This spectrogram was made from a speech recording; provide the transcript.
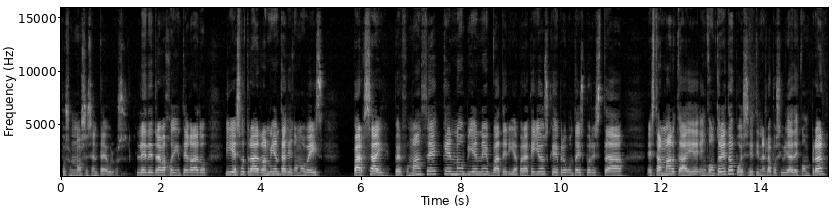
pues unos 60 euros. LED de trabajo integrado y es otra herramienta que como veis Parsai Performance que no viene batería. Para aquellos que preguntáis por esta, esta marca eh, en concreto, pues eh, tienes la posibilidad de comprar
